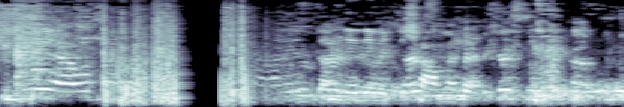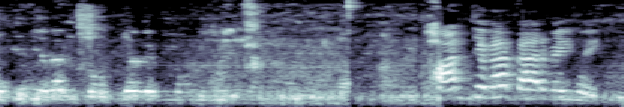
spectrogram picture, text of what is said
ਪੀਏ ਆ ਉਹਨਾਂ ਦਾ ਇਸ ਧੰਦੇ ਦੇ ਵਿੱਚ ਸ਼ਾਮਲ ਹੈ। ਹਰ ਜਗ੍ਹਾ ਕਾਰਵਾਈ ਹੋਏਗੀ।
